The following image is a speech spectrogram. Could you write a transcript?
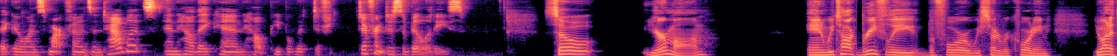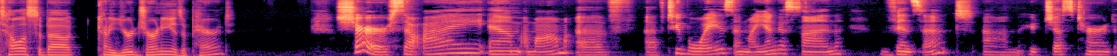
that go on smartphones and tablets and how they can help people with diff- different disabilities. So, your mom, and we talked briefly before we started recording. You want to tell us about kind of your journey as a parent? Sure. So, I am a mom of, of two boys, and my youngest son, Vincent, um, who just turned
